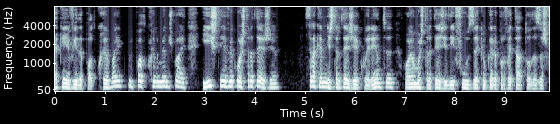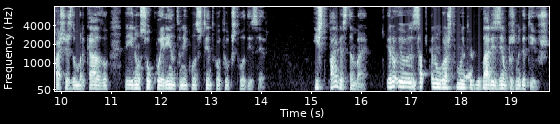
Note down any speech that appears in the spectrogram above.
a quem a vida pode correr bem e pode correr menos bem. E isto tem a ver com a estratégia. Será que a minha estratégia é coerente ou é uma estratégia difusa que eu quero aproveitar todas as faixas do mercado e não sou coerente nem consistente com aquilo que estou a dizer? Isto paga-se também. Eu, não, eu sabes que eu não gosto muito de dar exemplos negativos.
